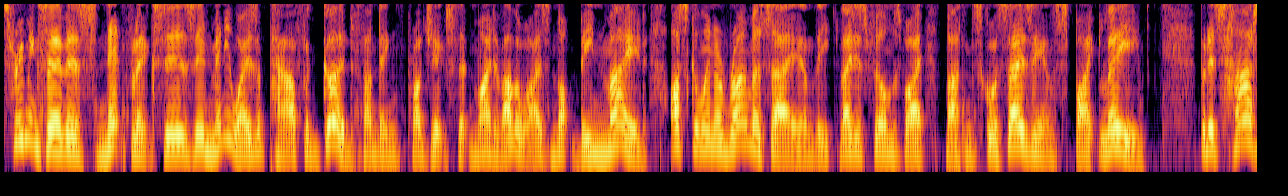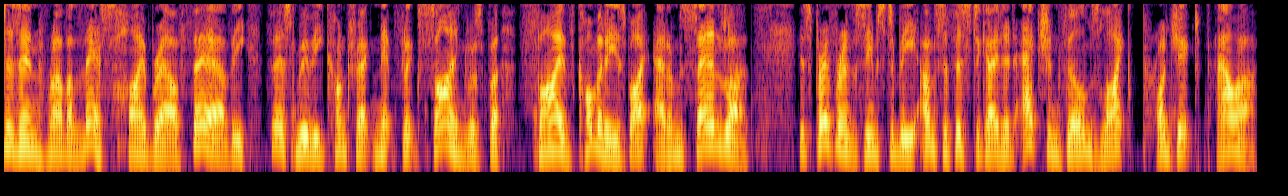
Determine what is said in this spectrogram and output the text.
Streaming service Netflix is in many ways a power for good, funding projects that might have otherwise not been made. Oscar winner Roma, say, and the latest films by Martin Scorsese and Spike Lee. But its heart is in rather less highbrow fare. The first movie contract Netflix signed was for five comedies by Adam Sandler. His preference seems to be unsophisticated action films like Project Power.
